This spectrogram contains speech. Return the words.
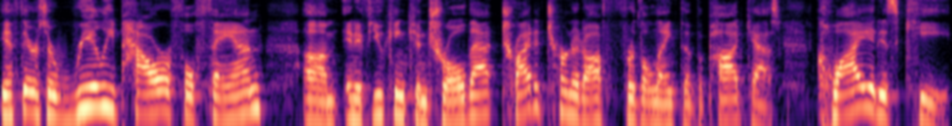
If there's a really powerful fan, um, and if you can control that, try to turn it off for the length of the podcast. Quiet is key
